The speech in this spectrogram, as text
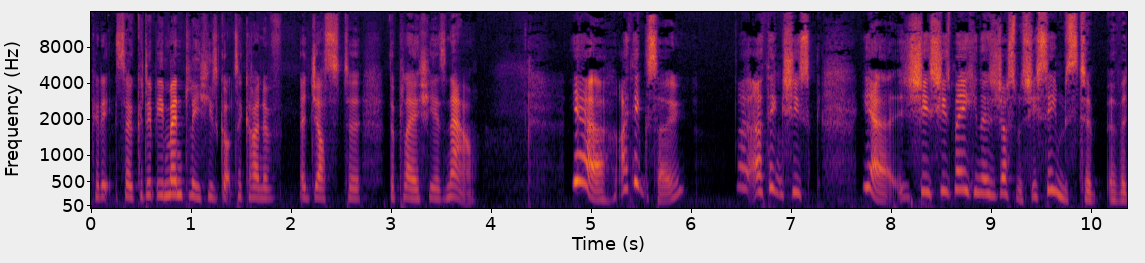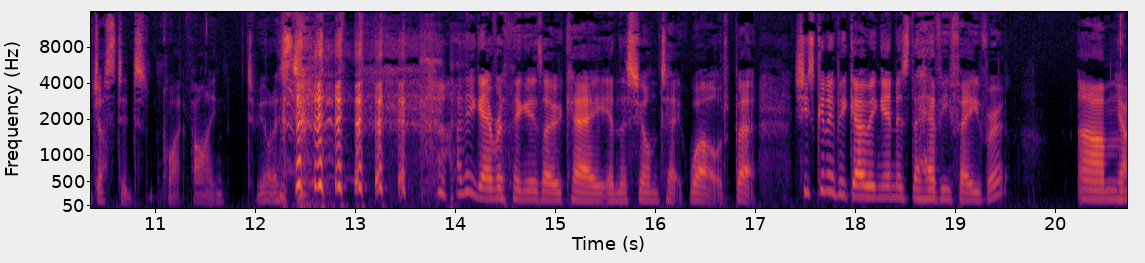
Could it? So could it be mentally she's got to kind of adjust to the player she is now? Yeah, I think so. I think she's, yeah, she's she's making those adjustments. She seems to have adjusted quite fine, to be honest. I think everything is okay in the Swiatek world, but she's going to be going in as the heavy favourite. Um, yeah.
